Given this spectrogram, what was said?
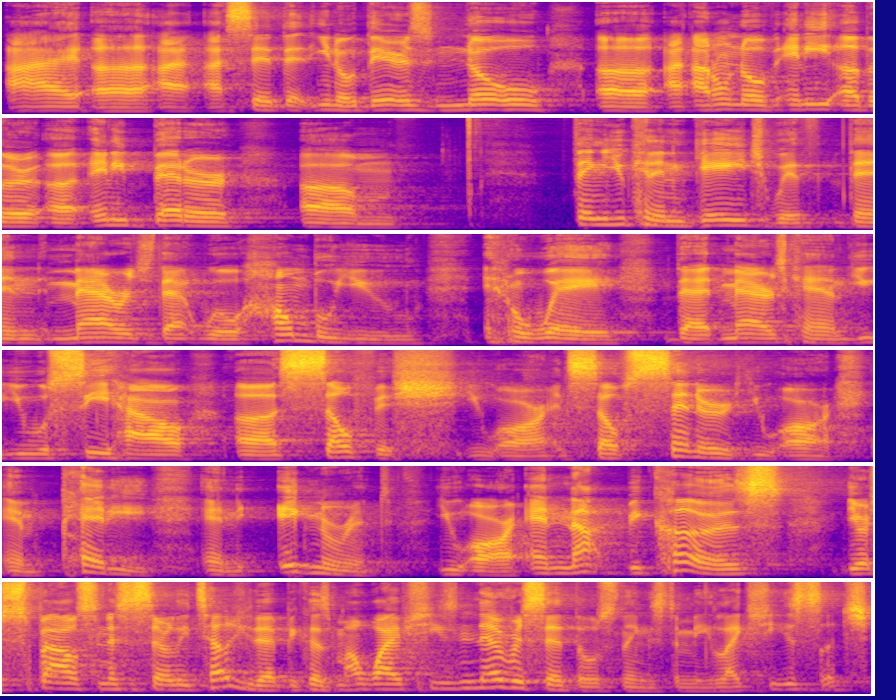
I, uh, I, I, said that, you know, there's no, uh, I, I, don't know of any other, uh, any better um, thing you can engage with than marriage that will humble you in a way that marriage can. You, you will see how uh, selfish you are and self centered you are and petty and ignorant you are. And not because your spouse necessarily tells you that, because my wife, she's never said those things to me. Like, she is such,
